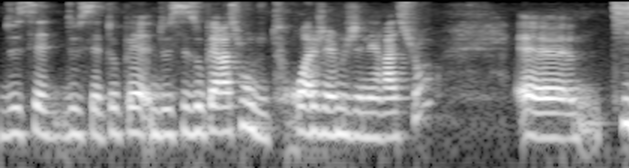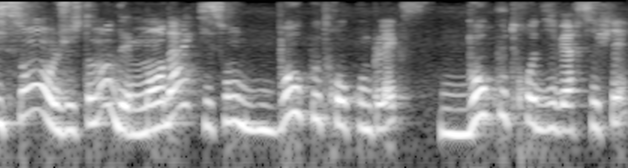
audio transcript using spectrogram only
de, cette, de, cette de ces opérations de troisième génération, euh, qui sont justement des mandats qui sont beaucoup trop complexes, beaucoup trop diversifiés,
